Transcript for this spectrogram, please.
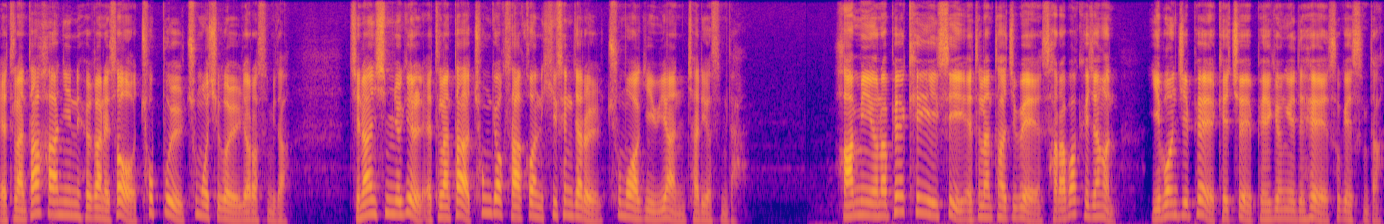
애틀란타 한인회관에서 촛불 추모식을 열었습니다. 지난 16일 애틀란타 총격 사건 희생자를 추모하기 위한 자리였습니다. 한미연합회 KAC 애틀란타 지회 사라박 회장은 이번 집회 개최 배경에 대해 소개했습니다.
